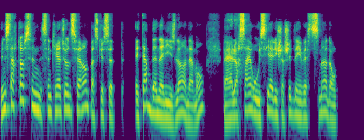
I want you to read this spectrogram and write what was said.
Une startup, c'est une, créature différente parce que cette étape d'analyse-là en amont, ben, elle leur sert aussi à aller chercher de l'investissement. Donc,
